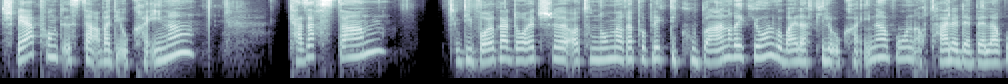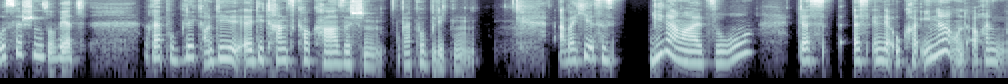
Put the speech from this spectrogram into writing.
Schwerpunkt ist da aber die Ukraine, Kasachstan, die Wolgadeutsche Autonome Republik, die Kubanregion, wobei da viele Ukrainer wohnen, auch Teile der belarussischen Sowjetrepublik und die, äh, die transkaukasischen Republiken. Aber hier ist es wieder mal so, dass es in der Ukraine und auch in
